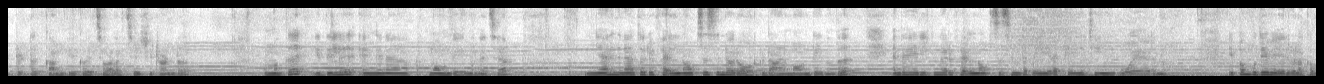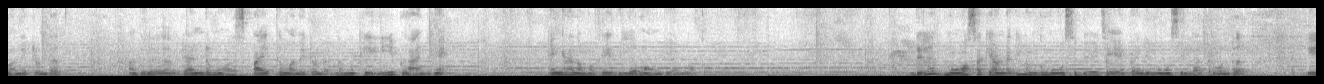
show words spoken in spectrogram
ഇട്ടിട്ട് കമ്പിയൊക്കെ വെച്ച് വളച്ച് വെച്ചിട്ടുണ്ട്. നമുക്ക് ഇതിൽ എങ്ങനെ മൗണ്ട് ചെയ്യുന്നതെന്ന് വെച്ചാൽ ഞാൻ ഇതിനകത്ത് ഒരു ഫെലനോപ്സിസിന്റെ ഒരു ഓർക്കിഡാണ് മൗണ്ട് ചെയ്യുന്നത്. എന്റെ കയ്യിലിരിക്കുന്ന ഒരു ഫെലനോപ്സിസിന്റെ വേരൊക്കെ ഇങ്ങനെ ചീഞ്ഞ് പോയായിരുന്നു. ഇപ്പം പുതിയ വേരുകളൊക്കെ വന്നിട്ടുണ്ട്. അതിൽ രണ്ട് സ്പൈക്കും വന്നിട്ടുണ്ട്. നമുക്ക് ഈ പ്ലാന്റിനെ എങ്ങനെ നമുക്ക് ഇതിൽ മൗണ്ട് ചെയ്യാൻ നോക്കാം. ഇതിൽ മോസൊക്കെ ഉണ്ടെങ്കിൽ നമുക്ക് മോസ് ഉപയോഗിച്ച് ചെയ്യാം. ഇപ്പം എന്റെ മോസ് ഇല്ലാത്തതുകൊണ്ട് ഈ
